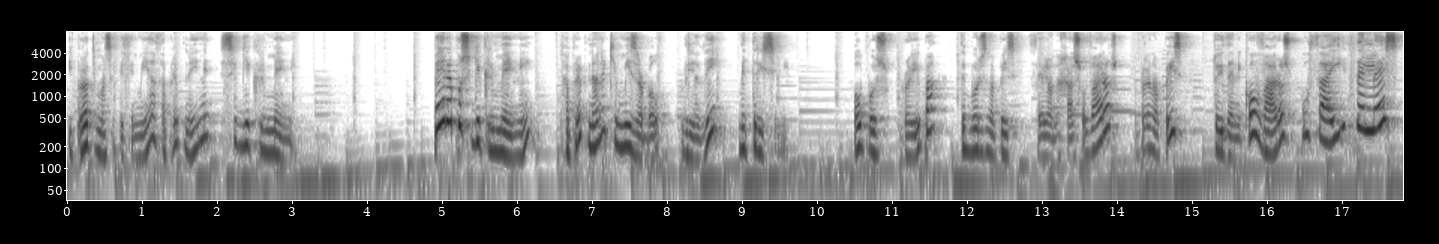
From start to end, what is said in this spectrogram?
Η πρώτη μας επιθυμία θα πρέπει να είναι συγκεκριμένη. Πέρα από συγκεκριμένη, θα πρέπει να είναι και miserable, δηλαδή μετρήσιμη. Όπως προείπα, δεν μπορείς να πεις θέλω να χάσω βάρος, θα πρέπει να πεις το ιδανικό βάρος που θα ήθελες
